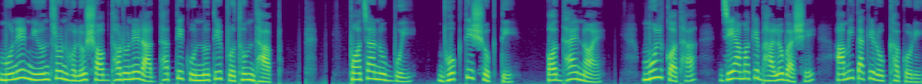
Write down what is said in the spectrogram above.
মনের নিয়ন্ত্রণ হল সব ধরনের আধ্যাত্মিক উন্নতির প্রথম ধাপ। পঁচানব্বই। ভক্তির শক্তি। অধ্যায় নয়। মূল কথা, যে আমাকে ভালোবাসে, আমি তাকে রক্ষা করি।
